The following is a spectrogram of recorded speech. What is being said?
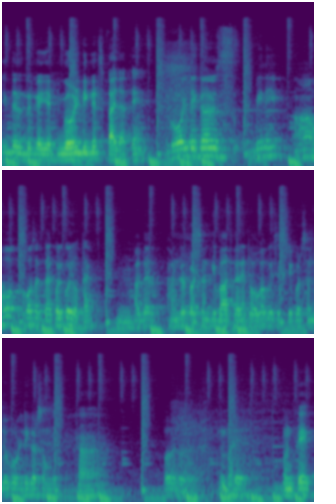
इधर उधर गई है गोल्ड डिगर्स पाए जाते हैं। गोल्ड डिगर्स भी नहीं हाँ हो हो सकता है कोई कोई होता है। हम्म। अगर हंड्रेड परसेंट की बात करें तो होगा कोई सिक्सटी परसेंट जो गोल्ड डिगर्स होंगे। हाँ। और उन पे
